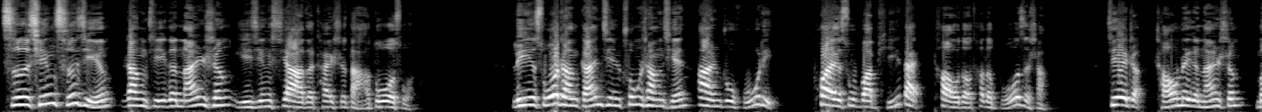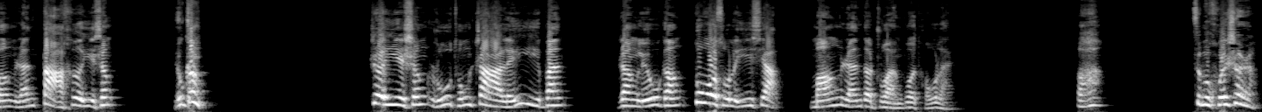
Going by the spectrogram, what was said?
此情此景，让几个男生已经吓得开始打哆嗦了。李所长赶紧冲上前按住狐狸，快速把皮带套到他的脖子上。接着朝那个男生猛然大喝一声：“刘刚！”这一声如同炸雷一般，让刘刚哆嗦了一下，茫然地转过头来。“啊，怎么回事啊？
